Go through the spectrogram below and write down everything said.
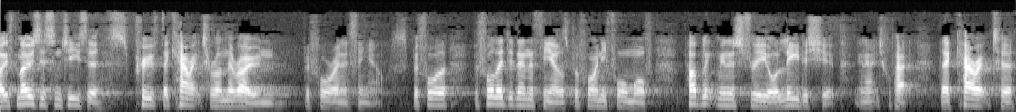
Both Moses and Jesus proved their character on their own before anything else. Before, before they did anything else, before any form of public ministry or leadership, in actual fact, their character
